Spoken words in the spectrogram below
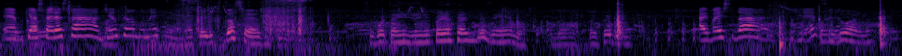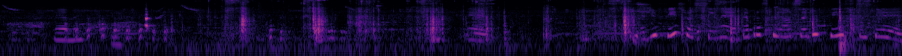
É, porque as férias tá adiantando, né? é, vai perder todas as férias, então. Se voltar em junho, vai perder a férias de dezembro. Vai perdendo. Aí vai estudar direto, Começo será? do ano, né? É, né? É. É difícil assim, né? Até para as crianças é difícil, porque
